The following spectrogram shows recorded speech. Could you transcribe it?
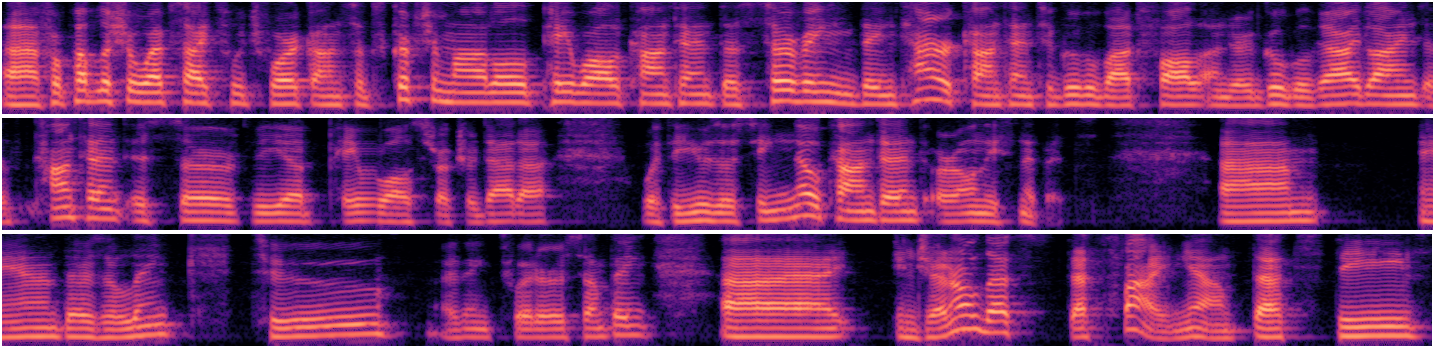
Uh, for publisher websites which work on subscription model, paywall content, does serving the entire content to Googlebot fall under Google guidelines if content is served via paywall structured data with the user seeing no content or only snippets? Um, and there's a link to, I think, Twitter or something. Uh, in general, that's that's fine. Yeah, that's the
